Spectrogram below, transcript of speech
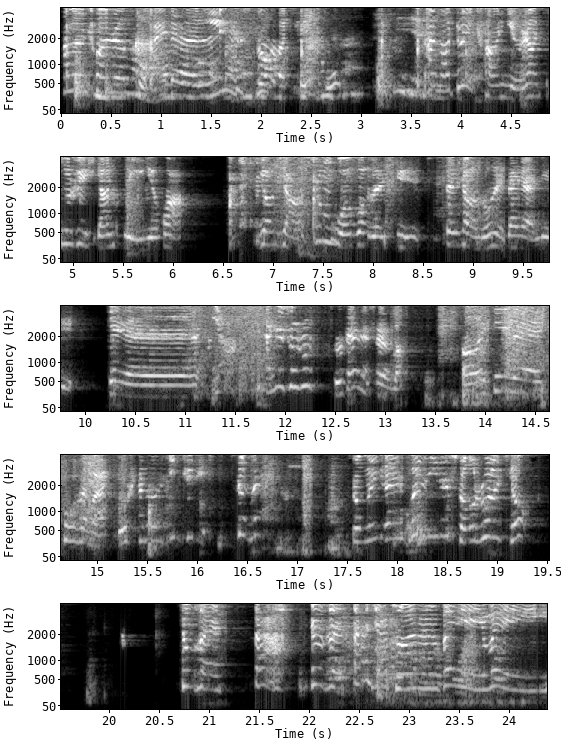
他们穿着可爱的绿色球服。看到这场景，让金水想起了一句话：要想生活过得去，身上总得带点绿。呃呀，还是说说球赛的事儿吧。好，现在兔子把球传到了禁区里，射门，守门员奋力的守住了球。就在大就在大家准备为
